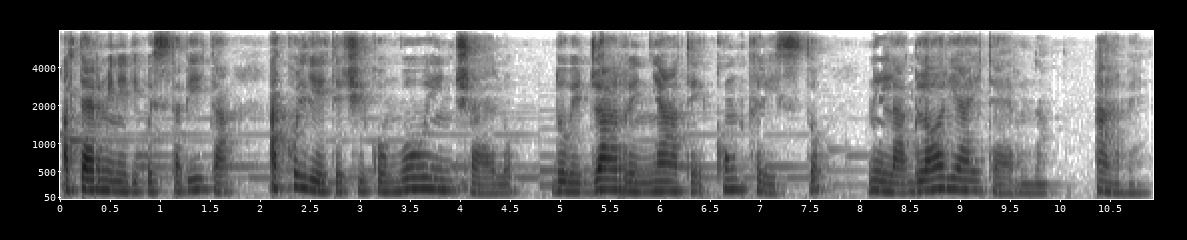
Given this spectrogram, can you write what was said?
Al termine di questa vita, accoglieteci con voi in cielo, dove già regnate con Cristo nella gloria eterna. Amen.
